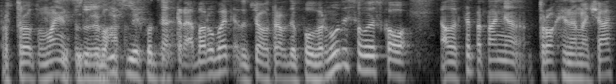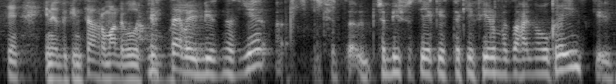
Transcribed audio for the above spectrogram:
просторове планування це дуже багато. Це треба робити. До цього треба буде повернутися обов'язково. Але це питання трохи не на часі, і не до кінця громади було цим Місцевий бізнес є? Чи це чи більшості якісь такі фірми загальноукраїнські?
